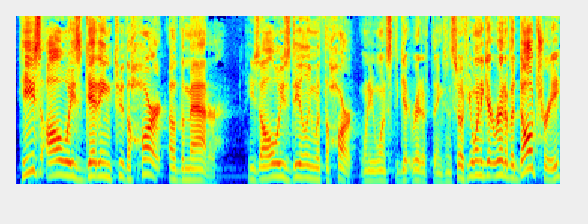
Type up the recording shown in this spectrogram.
He's always getting to the heart of the matter. He's always dealing with the heart when he wants to get rid of things. And so, if you want to get rid of adultery,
